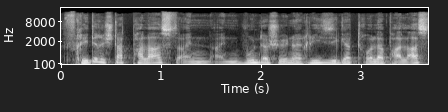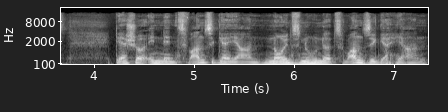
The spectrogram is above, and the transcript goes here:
Friedrichstadtpalast, ein, ein wunderschöner, riesiger, toller Palast, der schon in den 20er Jahren, 1920er Jahren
